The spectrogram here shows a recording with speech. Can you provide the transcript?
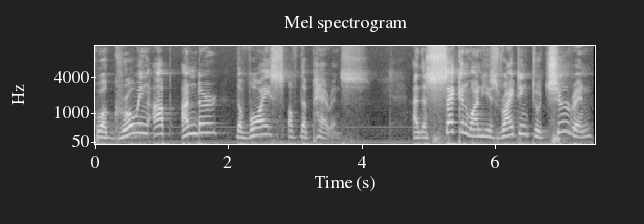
who are growing up under the voice of the parents. And the second one, he's writing to children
